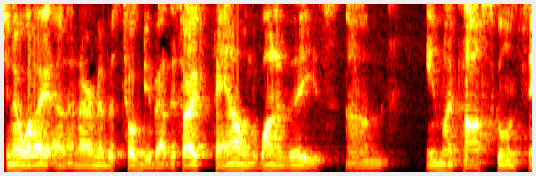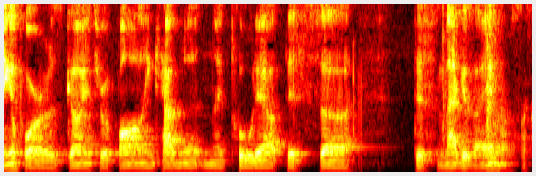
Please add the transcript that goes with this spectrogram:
you know what i and, i remember talking to you about this. I found one of these um, in my past school in singapore. I was going through a filing cabinet and they pulled out this uh, this magazine. I was like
